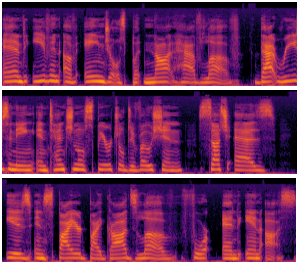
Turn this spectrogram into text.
and even of angels, but not have love, that reasoning, intentional spiritual devotion, such as is inspired by God's love for and in us.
